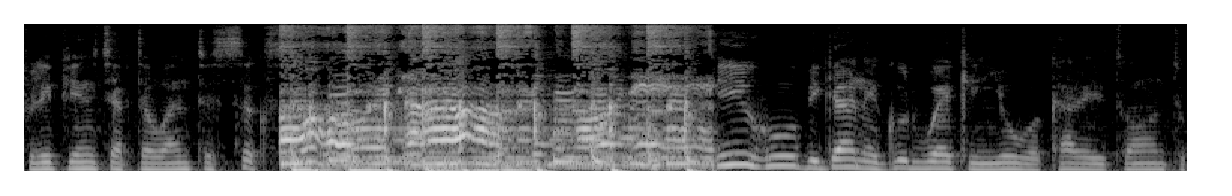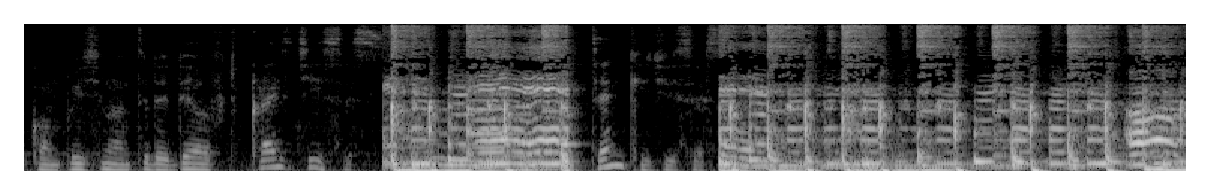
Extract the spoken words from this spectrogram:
Philippians chapter 1 to 6. comes in the morning. He who began a good work in you will carry it on to completion until the day of Christ Jesus. Thank you, Jesus. Oh.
